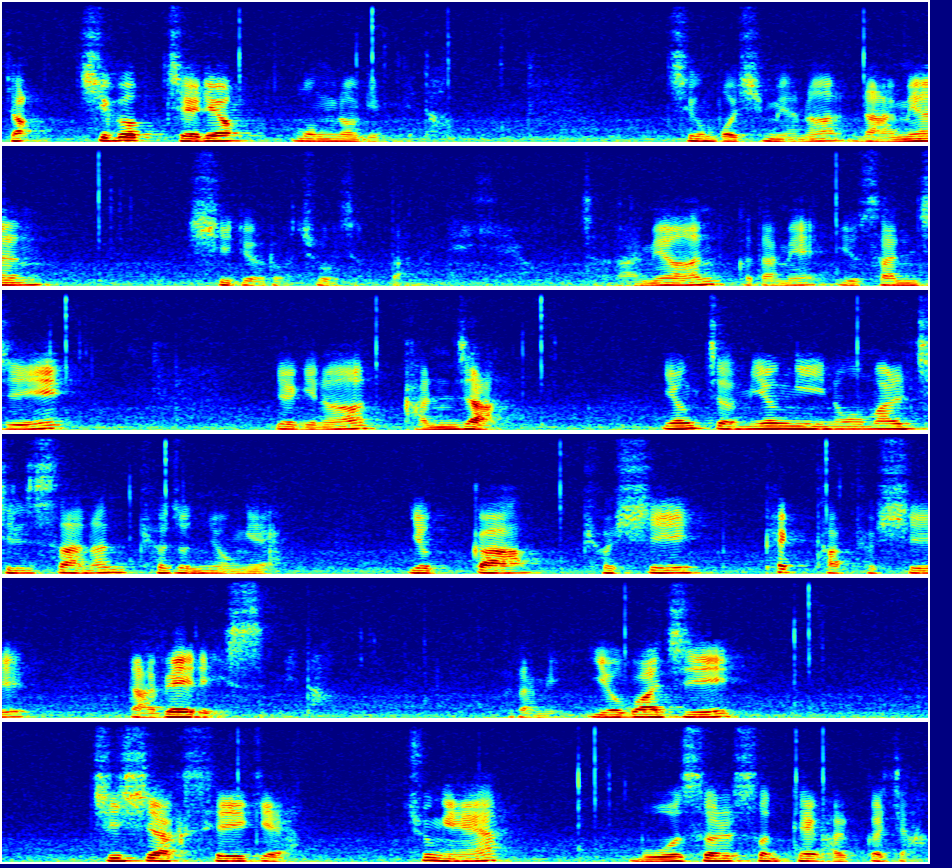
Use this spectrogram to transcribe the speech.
자, 직업 재료 목록입니다. 지금 보시면은 라면 시료로 주어졌다는 얘기예요. 자, 라면 그 다음에 유산지 여기는 간장 0.02 노말 질산은 표준용액 역가 표시 팩타 표시 라벨에 있습니다. 그 다음에 여과지 지시약 3개 중에 무엇을 선택할 거냐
